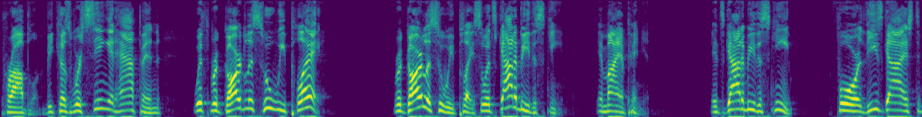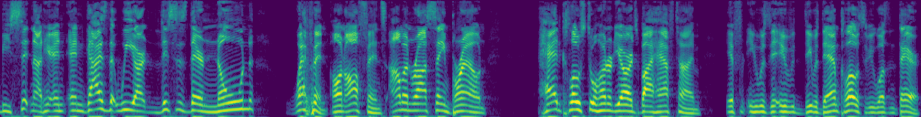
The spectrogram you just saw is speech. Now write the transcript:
problem because we're seeing it happen with regardless who we play. Regardless who we play. So it's got to be the scheme, in my opinion. It's got to be the scheme for these guys to be sitting out here and, and guys that we are, this is their known weapon on offense. Amon-Ra St. Brown had close to 100 yards by halftime if he was he was damn close if he wasn't there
